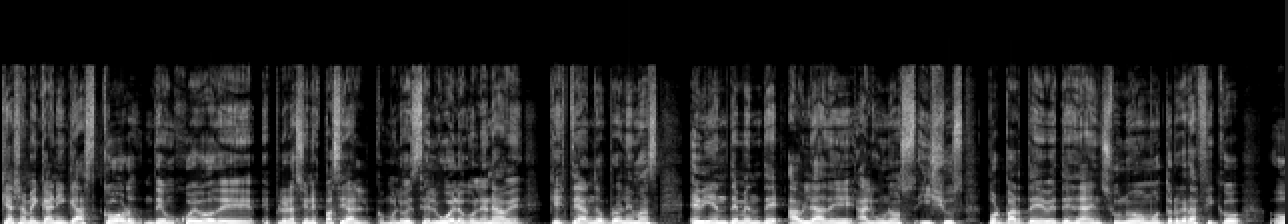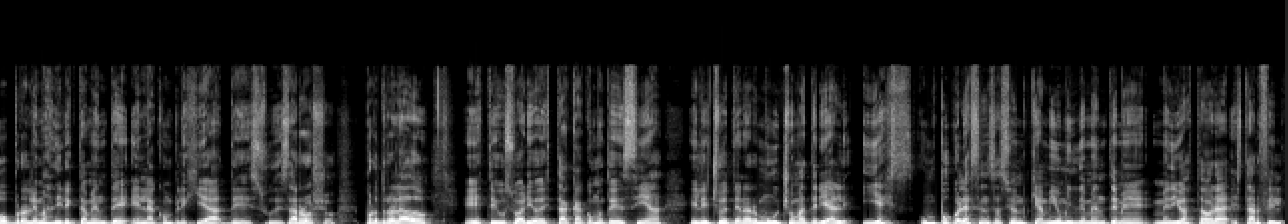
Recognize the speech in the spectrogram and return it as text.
que haya mecánicas core de un juego de exploración espacial, como lo es el vuelo con la nave, que esté dando problemas, evidentemente habla de algunos issues por parte de Bethesda en su nuevo motor gráfico o problemas directamente en la complejidad de su desarrollo. Por otro lado, este usuario destaca, como te decía, el hecho de tener mucho material y es un poco la sensación que a mí humildemente me, dio hasta ahora Starfield.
